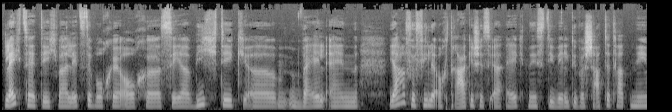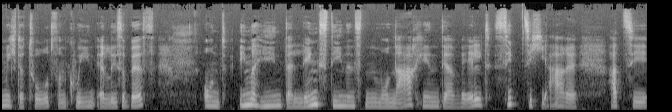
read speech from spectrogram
Gleichzeitig war letzte Woche auch äh, sehr wichtig, ähm, weil ein ja für viele auch tragisches Ereignis die Welt überschattet hat, nämlich der Tod von Queen Elizabeth und immerhin der längstdienendsten Monarchin der Welt. 70 Jahre hat sie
